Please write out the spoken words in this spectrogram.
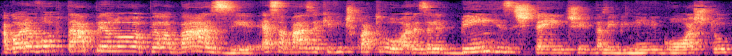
Agora eu vou optar pelo, pela base, essa base aqui 24 horas, ela é bem resistente, da Maybelline, gosto,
